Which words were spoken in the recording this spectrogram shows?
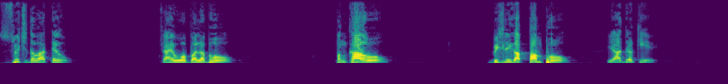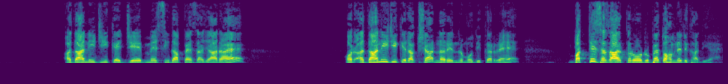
स्विच दबाते हो चाहे वो बल्ब हो, पंखा हो, बिजली का पंप हो, याद रखिए, अदानी जी के जेब में सीधा पैसा जा रहा है और अदानी जी की रक्षा नरेंद्र मोदी कर रहे हैं। बत्तीस हज़ार करोड़ रुपए तो हमने दिखा दिया है।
